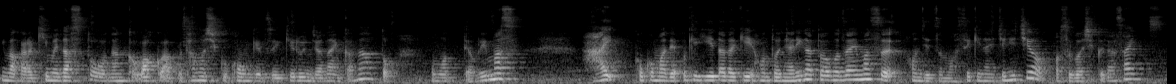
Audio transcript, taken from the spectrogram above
今から決め出すとなんかワクワク楽しく今月いけるんじゃないかなと思っております。はい。ここまでお聞きいただき本当にありがとうございます。本日も素敵な一日をお過ごしください。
